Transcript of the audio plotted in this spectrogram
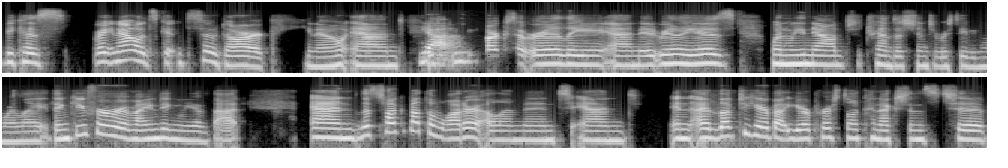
because right now it's getting so dark, you know, and yeah, dark so early. And it really is when we now transition to receiving more light. Thank you for reminding me of that. And let's talk about the water element and and I'd love to hear about your personal connections to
